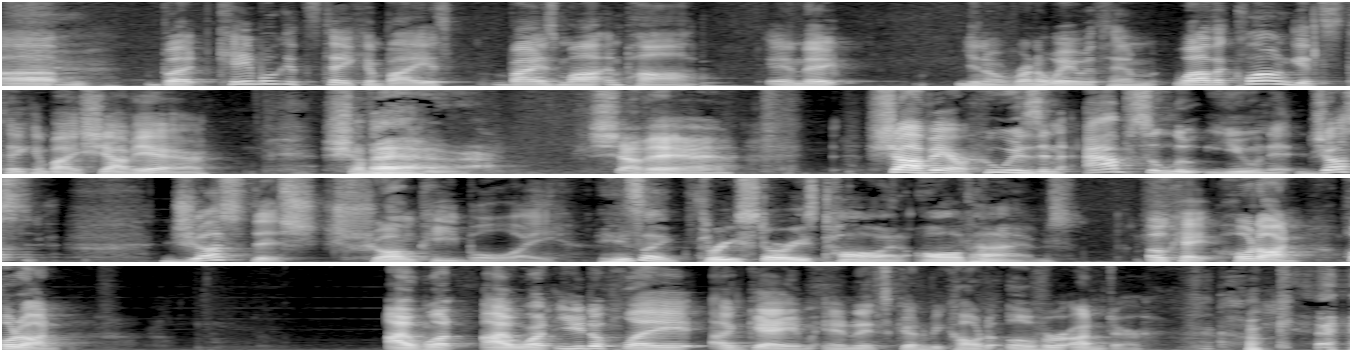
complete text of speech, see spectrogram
uh, but Cable gets taken by his by his ma and pa, and they, you know, run away with him. While the clone gets taken by Xavier. Xavier. Xavier. Xavier, who is an absolute unit, just just this chunky boy. He's like three stories tall at all times. Okay, hold on, hold on. I want I want you to play a game, and it's going to be called Over Under. Okay.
